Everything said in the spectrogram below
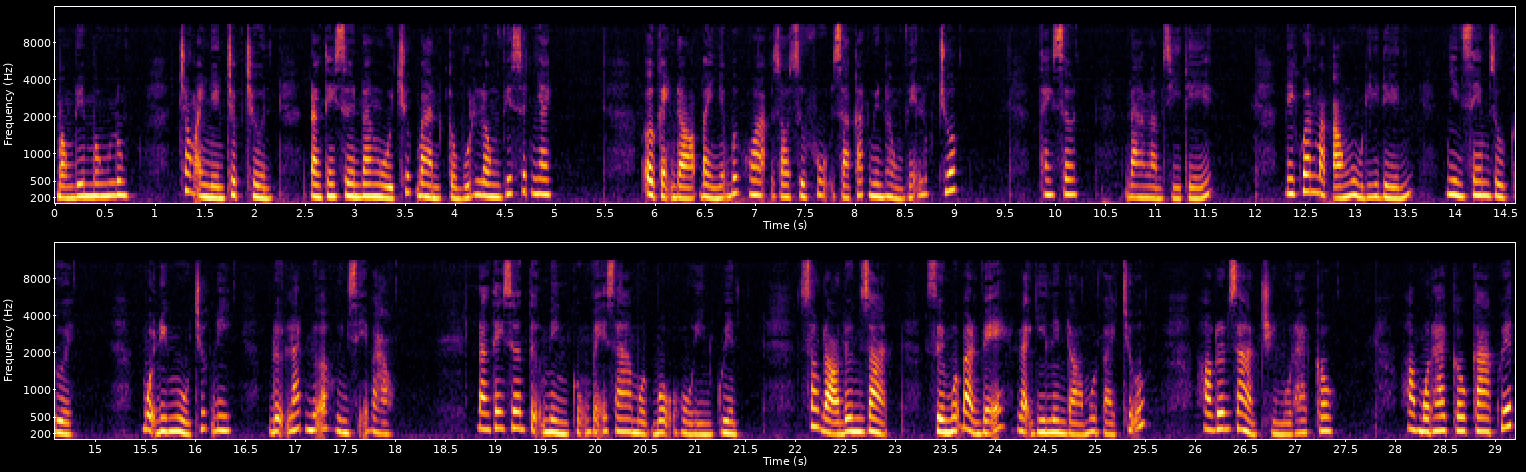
Bóng đêm mông lung, Trong ánh nến chập chờn, Đằng Thanh Sơn đang ngồi trước bàn cầm bút lông viết rất nhanh. Ở cạnh đó bày những bức họa do sư phụ Gia Cát Nguyên Hồng vẽ lúc trước. Thanh Sơn, Đang làm gì thế? Lý quan mặc áo ngủ đi đến, Nhìn xem rồi cười. Muội đi ngủ trước đi, Đợi lát nữa Huynh sẽ vào. Đằng Thanh Sơn tự mình cũng vẽ ra một bộ hồ hình quyền. Sau đó đơn giản, Dưới mỗi bản vẽ lại ghi lên đó một vài chữ. Hoặc đơn giản chỉ một hai câu. Hoặc một hai câu ca quyết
